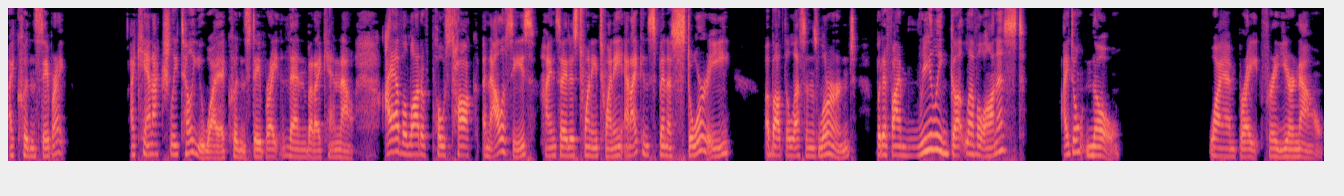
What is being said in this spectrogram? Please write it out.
I couldn't stay bright. I can't actually tell you why I couldn't stay bright then, but I can now. I have a lot of post hoc analyses. Hindsight is 2020 and I can spin a story about the lessons learned. But if I'm really gut level honest, I don't know why I'm bright for a year now,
